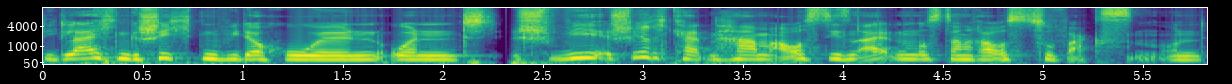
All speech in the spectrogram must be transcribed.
die gleichen Geschichten Geschichten wiederholen und Schwierigkeiten haben, aus diesen alten Mustern rauszuwachsen. Und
